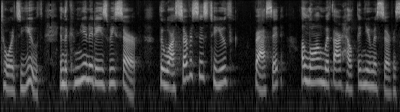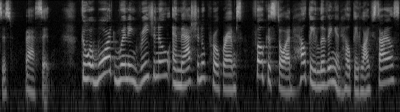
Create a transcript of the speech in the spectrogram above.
towards youth in the communities we serve through our services to youth facet, along with our Health and Human Services facet. Through award-winning regional and national programs focused on healthy living and healthy lifestyles,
